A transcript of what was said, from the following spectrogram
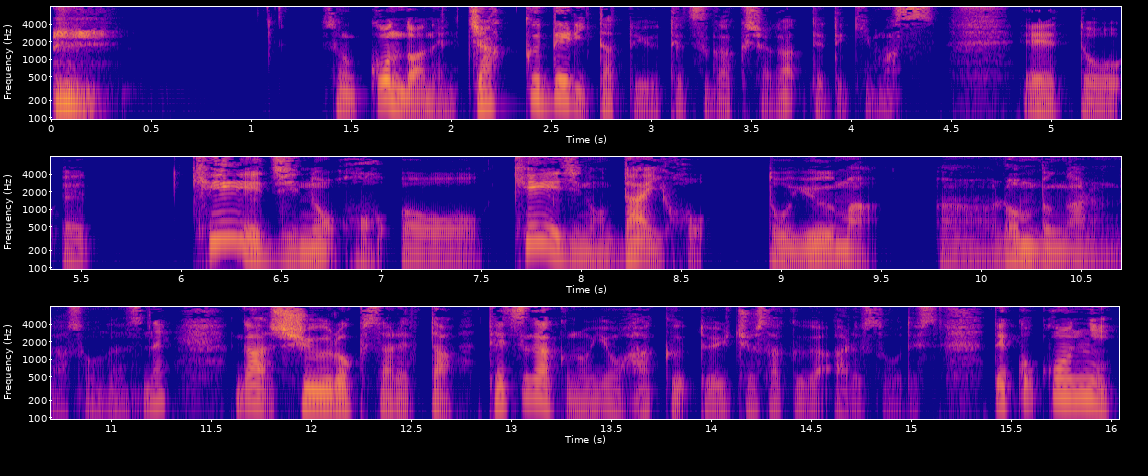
その今度はね、ジャック・デリタという哲学者が出てきます。えー、っと、えっ刑事の、刑事の大法という、まあ、論文があるんだそうですね。が収録された哲学の余白という著作があるそうです。で、ここに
